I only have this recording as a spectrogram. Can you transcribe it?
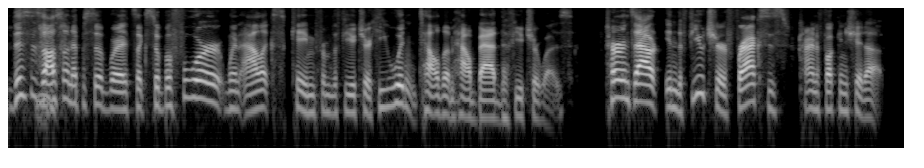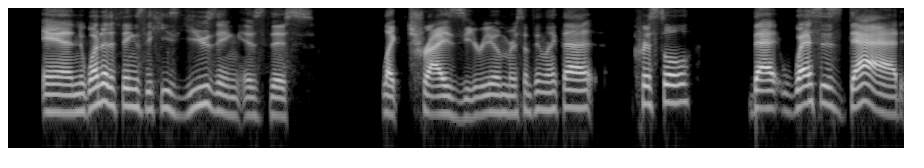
this is also an episode where it's like so before when Alex came from the future, he wouldn't tell them how bad the future was. Turns out in the future, Frax is kind of fucking shit up. And one of the things that he's using is this like trizerium or something like that crystal that Wes's dad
